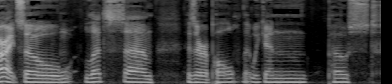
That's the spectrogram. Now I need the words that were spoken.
All right, so let's. Um, is there a poll that we can post?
